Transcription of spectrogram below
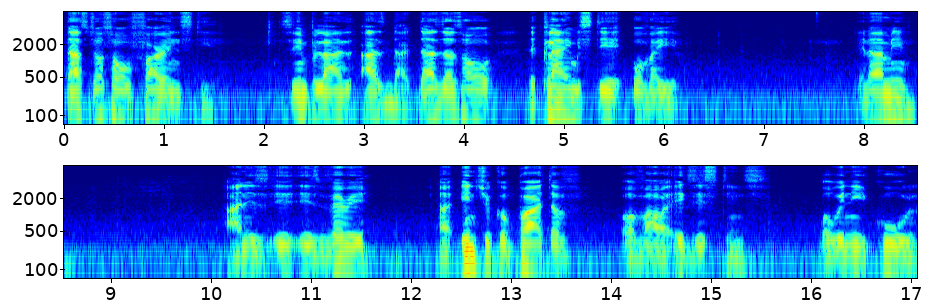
that's just how foreign stay. Simple as, as that. That's just how the climate stay over here. You know what I mean? And is is very uh, intricate part of of our existence. But we need cool.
